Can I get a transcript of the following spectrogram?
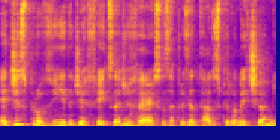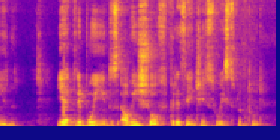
é desprovida de efeitos adversos apresentados pela metiamina e atribuídos ao enxofre presente em sua estrutura.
